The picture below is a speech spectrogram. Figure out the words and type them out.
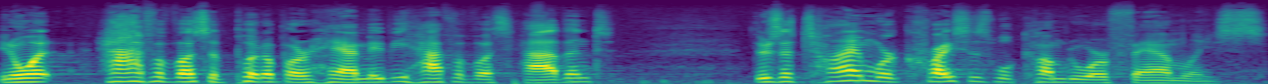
You know what? Half of us have put up our hand, maybe half of us haven't. There's a time where crisis will come to our families.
